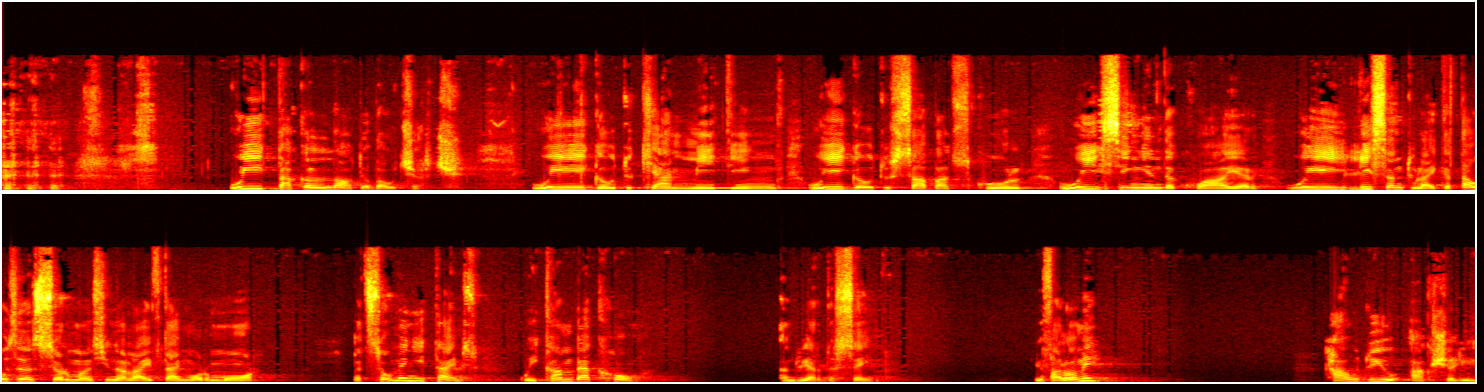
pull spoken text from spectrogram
we talk a lot about church. We go to camp meeting, we go to Sabbath school, we sing in the choir, we listen to like a thousand sermons in a lifetime or more. But so many times we come back home and we are the same. You follow me? How do you actually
